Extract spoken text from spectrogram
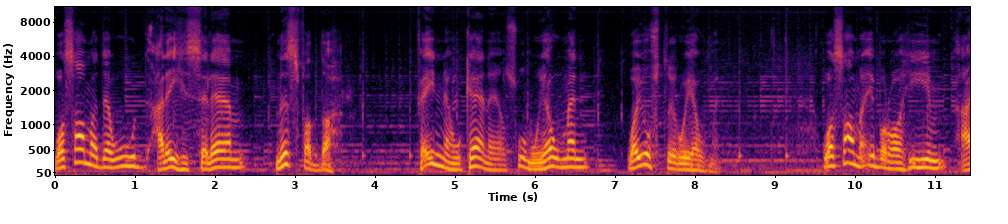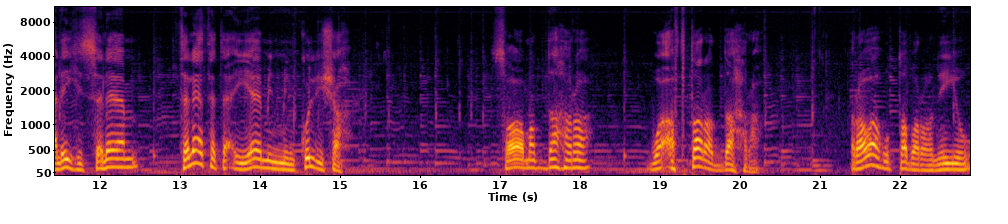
وصام داود عليه السلام نصف الدهر فإنه كان يصوم يوما ويفطر يوما. وصام إبراهيم عليه السلام ثلاثة أيام من كل شهر. صام الدهر وأفطر الدهر. رواه الطبراني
